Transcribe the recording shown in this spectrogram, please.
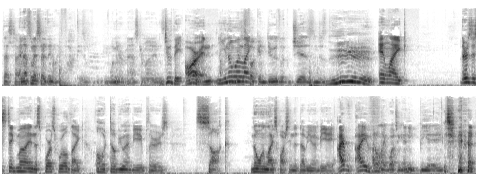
That's tight. And that's when I started thinking, like, fuck, these women are masterminds. Dude, they are, and you know what? we're Like, fucking dudes with jizz and just. and like there's this stigma in the sports world like oh WNBA players suck no one likes watching the WNBA I've I've I don't like watching any BA.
